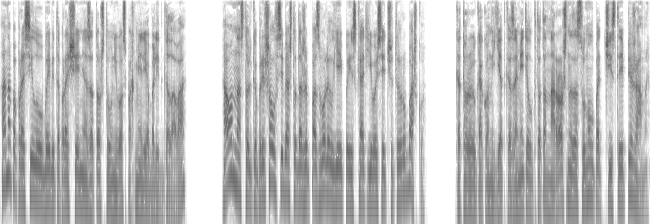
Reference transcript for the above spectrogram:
она попросила у Бэббита прощения за то, что у него с похмелья болит голова, а он настолько пришел в себя, что даже позволил ей поискать его сетчатую рубашку, которую, как он едко заметил, кто-то нарочно засунул под чистые пижамы.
